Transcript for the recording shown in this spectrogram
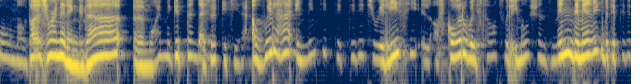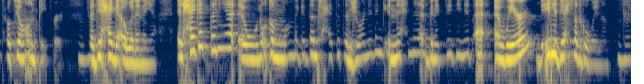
وموضوع ال journaling ده آه، مهم جدا لأسباب كتيرة. أولها إن انت بتبتدي ت release ي الأفكار وال thoughts وال emotions من دماغك بتبتدي تحطيها on paper فدي حاجة أولانية. الحاجة الثانية ونقطة من مهمة جدا في حتة ال journaling إن إحنا بنبتدي نبقى aware بإيه اللي بيحصل جوانا. مهم.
